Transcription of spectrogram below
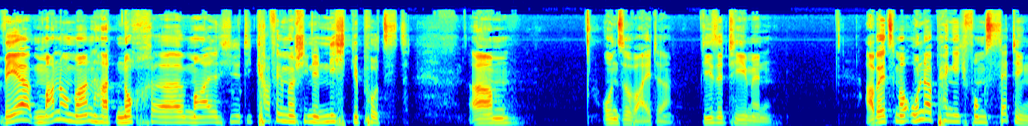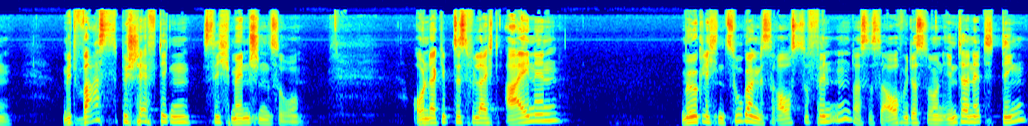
wer, Mann oh Mann, hat noch äh, mal hier die Kaffeemaschine nicht geputzt? Ähm, und so weiter. Diese Themen. Aber jetzt mal unabhängig vom Setting. Mit was beschäftigen sich Menschen so? Und da gibt es vielleicht einen möglichen Zugang, das rauszufinden. Das ist auch wieder so ein Internet-Ding.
